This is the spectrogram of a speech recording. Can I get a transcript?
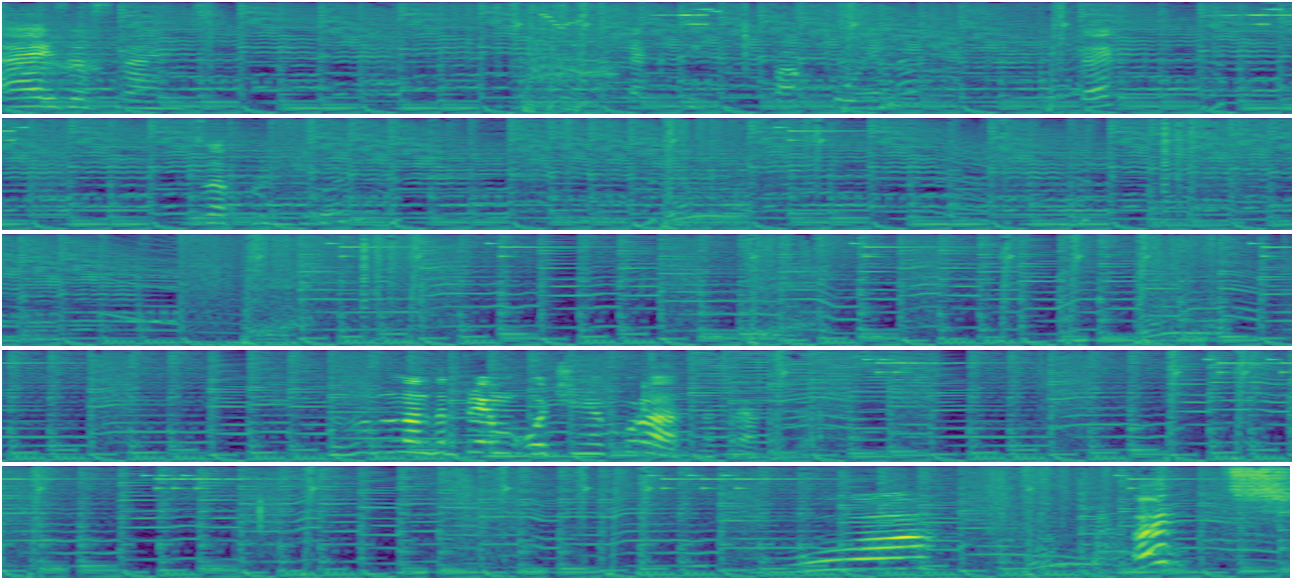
Ай, засранец. Так, тихо, спокойно. Так, запрыгиваем. Надо прям очень аккуратно как-то. О! Ать!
